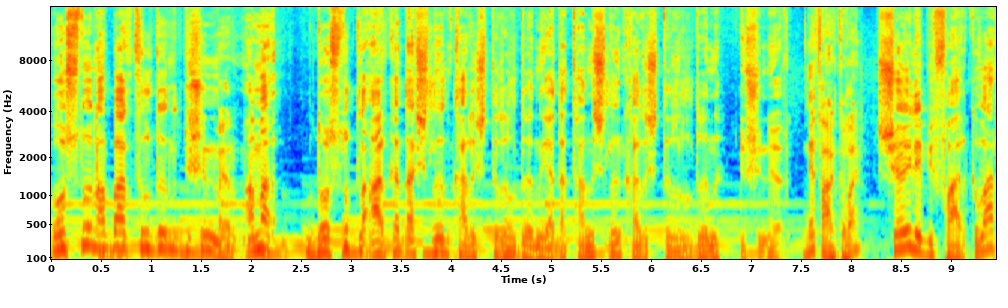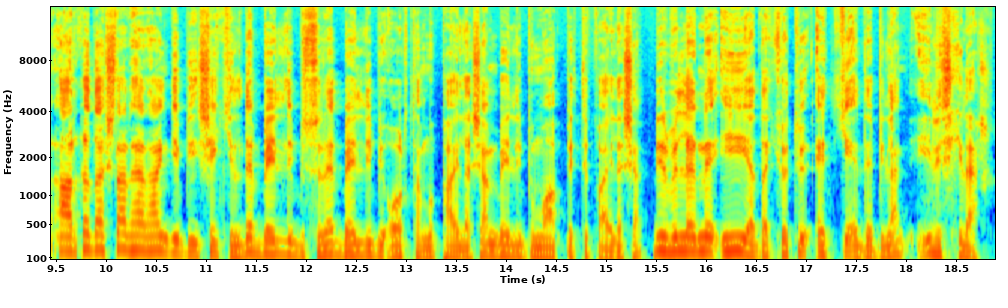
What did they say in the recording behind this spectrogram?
Dostluğun abartıldığını düşünmüyorum ama dostlukla arkadaşlığın karıştırıldığını ya da tanışlığın karıştırıldığını düşünüyorum. Ne farkı var? Şöyle bir farkı var. Arkadaşlar herhangi bir şekilde belli bir süre belli bir ortamı paylaşan, belli bir muhabbeti paylaşan, birbirlerine iyi ya da kötü etki edebilen ilişkiler.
